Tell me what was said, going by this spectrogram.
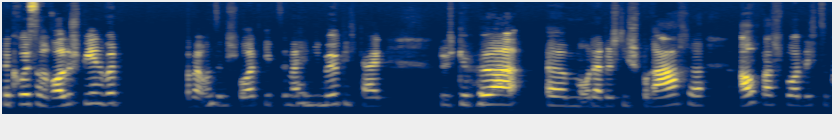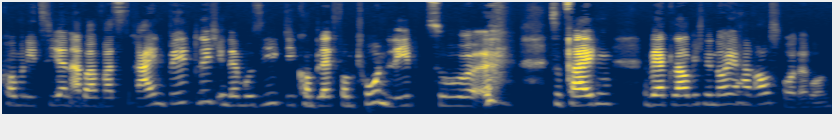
eine größere Rolle spielen wird. Bei uns im Sport gibt es immerhin die Möglichkeit, durch Gehör ähm, oder durch die Sprache auch was sportlich zu kommunizieren, aber was rein bildlich in der Musik, die komplett vom Ton lebt, zu, äh, zu zeigen, wäre, glaube ich, eine neue Herausforderung.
